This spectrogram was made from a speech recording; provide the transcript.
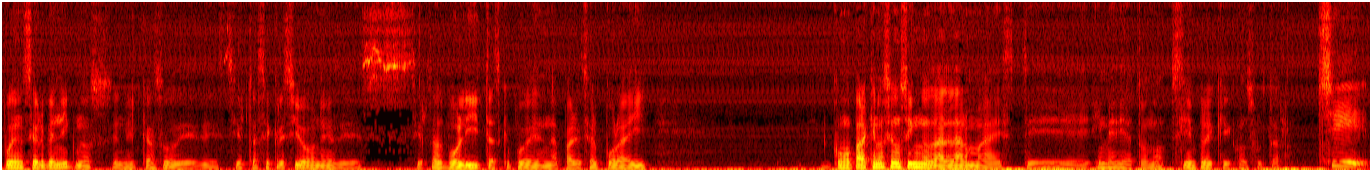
pueden ser benignos en el caso de, ciertas secreciones, de ciertas bolitas que pueden aparecer por ahí, como para que no sea un signo de alarma este inmediato, ¿no? Siempre hay que consultarlo. Sí,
